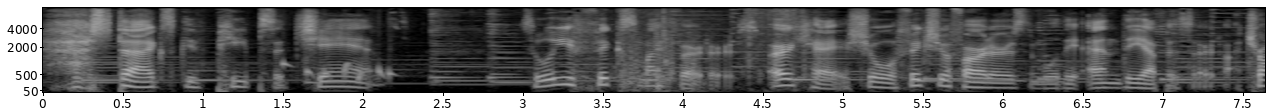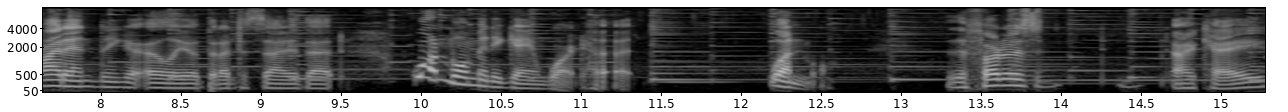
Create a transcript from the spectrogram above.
Hashtags give peeps a chance. So will you fix my photos? Okay, sure, we'll fix your photos and we'll end the episode. I tried ending it earlier, but I decided that one more minigame won't hurt. One more. The photos... Okay.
